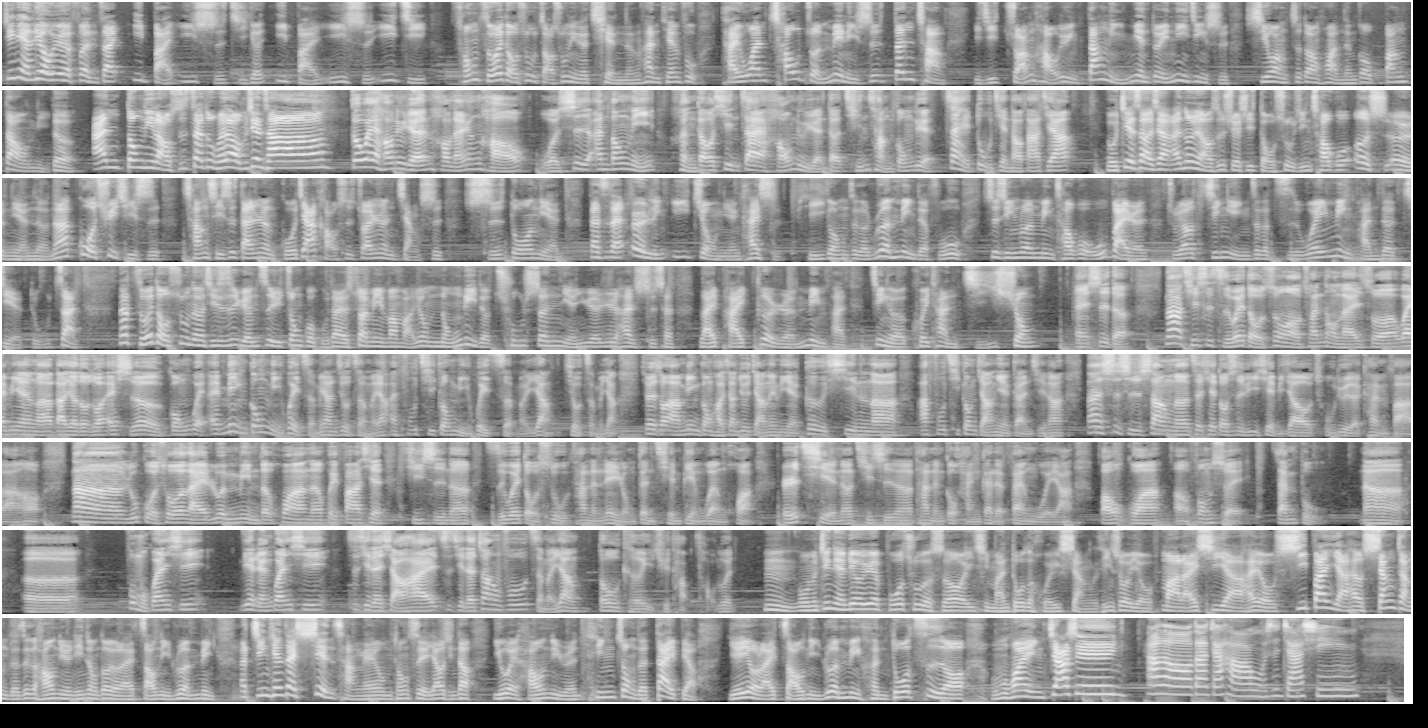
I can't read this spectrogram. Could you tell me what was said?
今年六月份，在一百一十集跟一百一十一集，从紫微斗数找出你的潜能和天赋，台湾超准命理师登场，以及转好运。当你面对逆境时，希望这段话能够帮到你的安东尼老师再度回到我们现场。各位好女人、好男人好，我是安东尼，很高兴在《好女人的情场攻略》再度见到大家。我介绍一下，安东尼老师学习斗数已经超过二十二年了。那过去其实长期是担任国家考试专任讲师十多年，但是在二零一九年开始提供这个任命的服务，至今任命超过五百人，主要经营这个紫微命盘的解读站。那紫微斗数呢，其实是源自于中国古代的算命方法，用农历的出生年月日和时辰来排个人命盘，进而窥探吉凶。哎，是的，那其实紫微斗数哦，传统来说，外面啊，大家都说，哎，十二宫位，哎，命宫你会怎么样就怎么样，哎，夫妻宫你会怎么样就怎么样，所以说啊，命宫好像就讲了你的个性啦，啊，夫妻宫讲你的感情啦，但事实上呢，这些都是一些比较粗略的看法啦，哈。那如果说来论命的话呢，会发现其实呢，紫微斗数它的内容更千变万化，而且呢，其实呢，它能够涵盖的范围啊，包括啊风水。占卜，那呃，父母关系、恋人关系、自己的小孩、自己的丈夫怎么样，都可以去讨讨论。嗯，我们今年六月播出的时候，引起蛮多的回响的。听说有马来西亚、还有西班牙、还有香港的这个好女人听众都有来找你论命。嗯、那今天在现场呢，我们同时也邀请到一位好女人听众的代表，也有来找你论命很多次哦。我们欢迎嘉欣。Hello，大家好，我是嘉欣。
